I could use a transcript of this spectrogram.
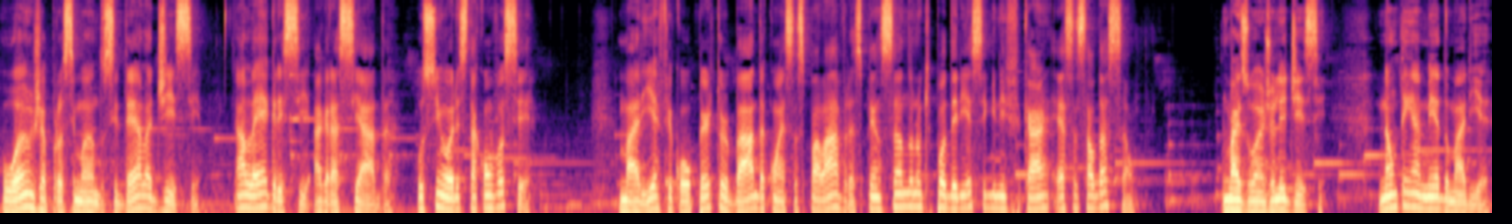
O anjo, aproximando-se dela, disse: Alegre-se, agraciada, o Senhor está com você. Maria ficou perturbada com essas palavras, pensando no que poderia significar essa saudação. Mas o anjo lhe disse: Não tenha medo, Maria.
